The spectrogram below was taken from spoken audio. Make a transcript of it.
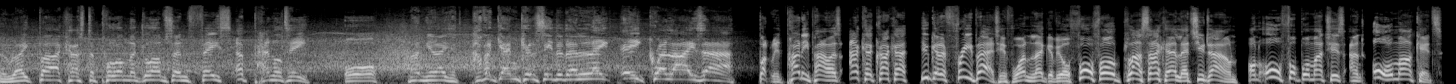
the right back has to pull on the gloves and face a penalty. Or Man United have again conceded a late equaliser. But with Paddy Power's Acca Cracker, you get a free bet if one leg of your fourfold plus Acca lets you down on all football matches and all markets.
